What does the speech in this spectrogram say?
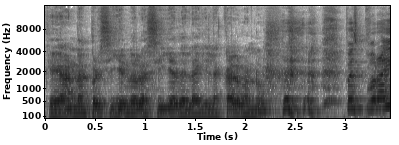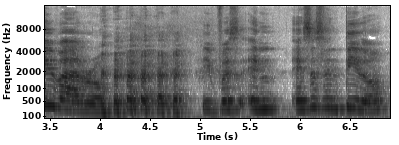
que andan persiguiendo la silla del águila calva, ¿no? pues por ahí va, y pues en ese sentido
